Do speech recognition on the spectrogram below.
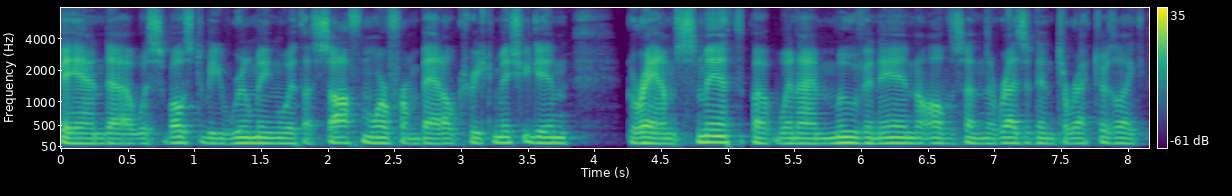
and uh, was supposed to be rooming with a sophomore from Battle Creek, Michigan, Graham Smith. But when I'm moving in, all of a sudden the resident director's like,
